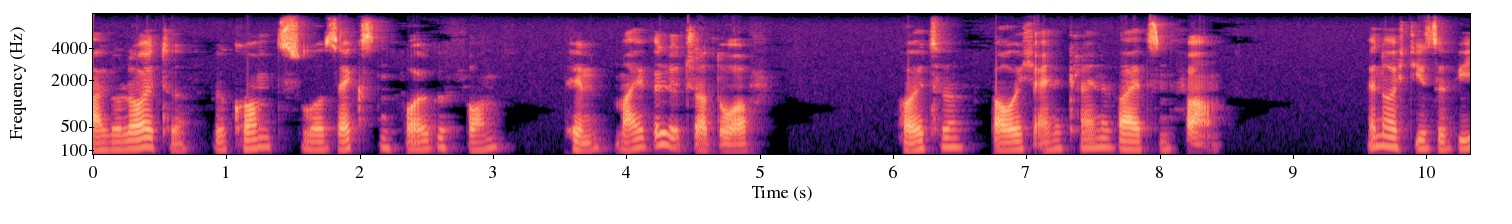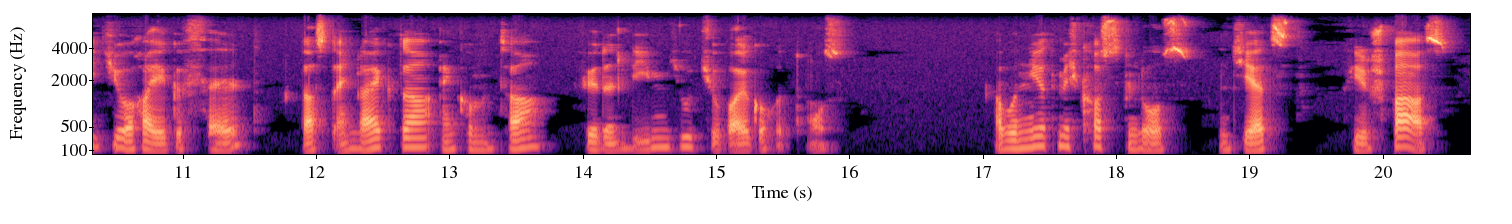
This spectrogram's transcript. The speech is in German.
Hallo Leute, willkommen zur sechsten Folge von Pimp My Villager Dorf. Heute baue ich eine kleine Weizenfarm. Wenn euch diese Videoreihe gefällt, lasst ein Like da, ein Kommentar für den lieben YouTube-Algorithmus. Abonniert mich kostenlos und jetzt viel Spaß!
